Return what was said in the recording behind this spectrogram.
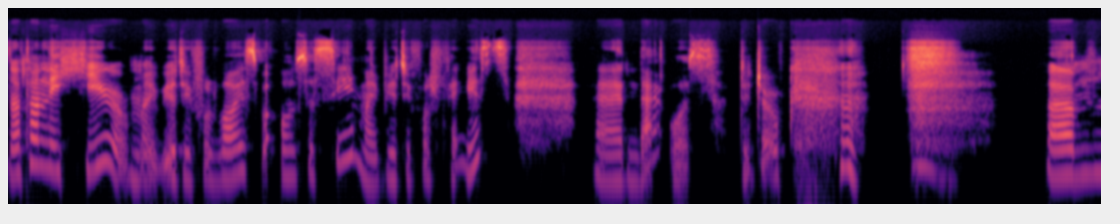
not only hear my beautiful voice but also see my beautiful face. And that was the joke. um,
